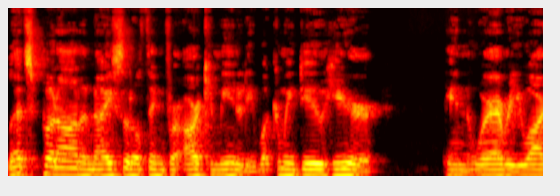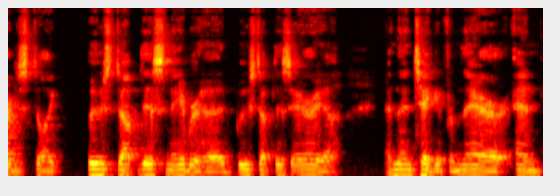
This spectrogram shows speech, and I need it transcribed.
let's put on a nice little thing for our community. What can we do here in wherever you are, just to like boost up this neighborhood, boost up this area, and then take it from there. And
